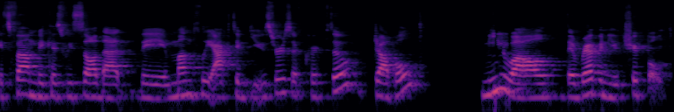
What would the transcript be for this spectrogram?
it's fun because we saw that the monthly active users of crypto doubled. Meanwhile, the revenue tripled.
